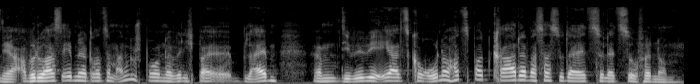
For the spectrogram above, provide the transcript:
Ja, aber du hast eben ja trotzdem angesprochen, da will ich bei äh, bleiben. Ähm, die WWE als Corona-Hotspot gerade, was hast du da jetzt zuletzt so vernommen?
